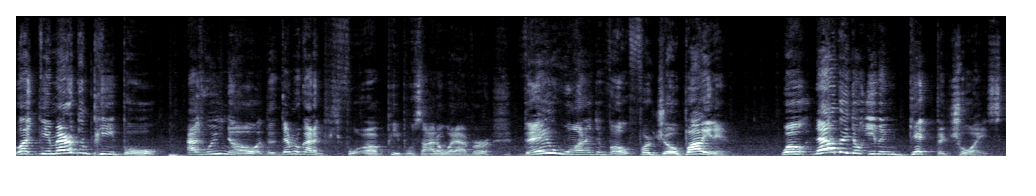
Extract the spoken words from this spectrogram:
Like, the American people, as we know, the Democratic uh, people side or whatever, they wanted to vote for Joe Biden. Well, now they don't even get the choice.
